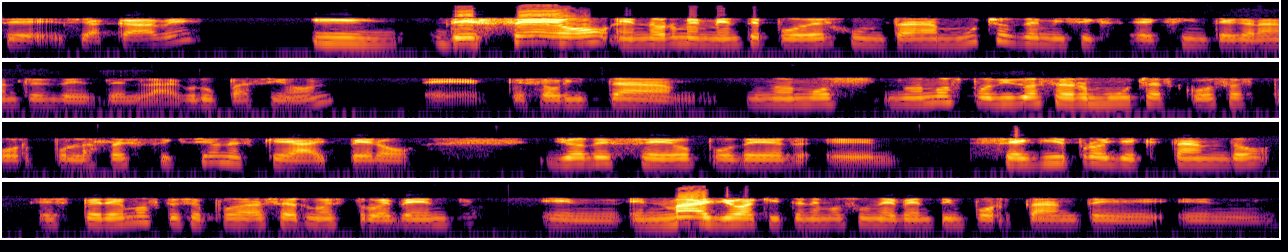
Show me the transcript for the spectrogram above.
se, se acabe y deseo enormemente poder juntar a muchos de mis ex, integrantes de, la agrupación. Eh, pues ahorita no hemos no hemos podido hacer muchas cosas por por las restricciones que hay pero yo deseo poder eh, seguir proyectando. Esperemos que se pueda hacer nuestro evento en, en mayo. Aquí tenemos un evento importante en,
